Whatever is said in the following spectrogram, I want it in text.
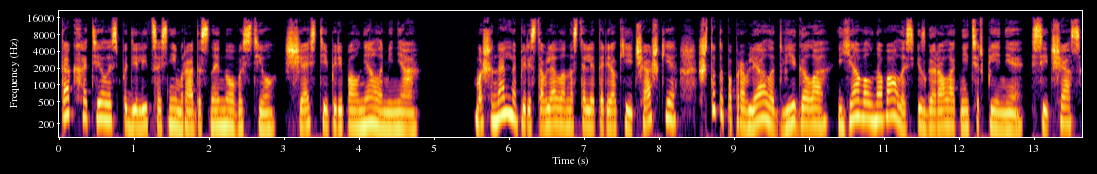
так хотелось поделиться с ним радостной новостью. Счастье переполняло меня. Машинально переставляла на столе тарелки и чашки, что-то поправляла, двигала. Я волновалась и сгорала от нетерпения. Сейчас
